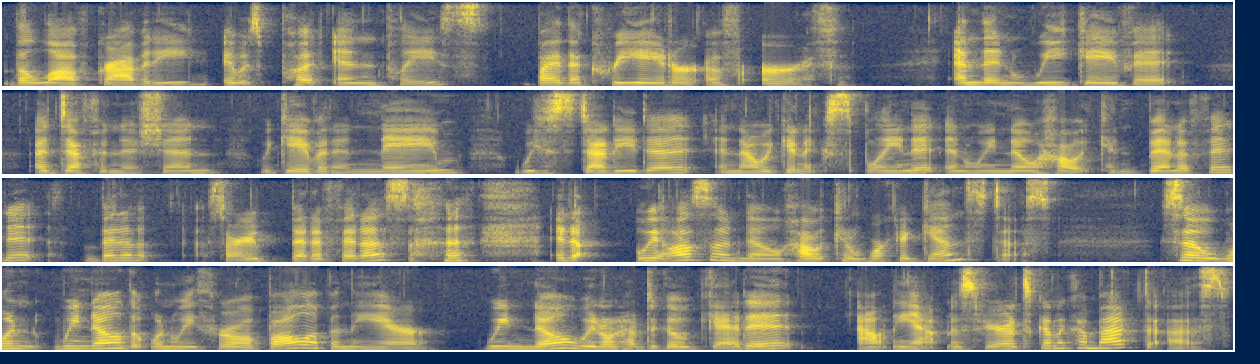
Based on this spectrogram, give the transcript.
the law of gravity, it was put in place by the creator of earth. And then we gave it a definition, we gave it a name, we studied it, and now we can explain it and we know how it can benefit it, sorry, benefit us. it, we also know how it can work against us. So when we know that when we throw a ball up in the air, we know we don't have to go get it out in the atmosphere, it's going to come back to us.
